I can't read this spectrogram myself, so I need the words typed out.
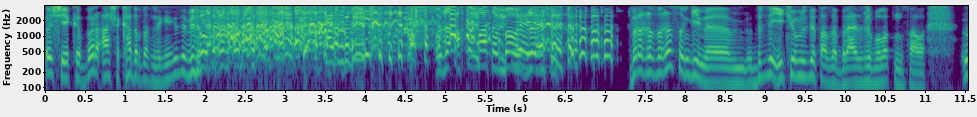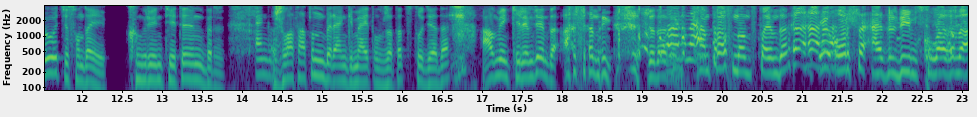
үш екі бір аша кадрдасың деген кезде бүйтіп уже автоматом ба уже. Бір қызығы содан кейін ә, бізде екеумізде таза бір әзіл болатын мысалы өте сондай күңірентетін бір Әңгіме. жылататын бір әңгіме айтылып жатады студияда. Ал мен келемін де енді ашаның жаңағы контрастынан ұстаймын да. И орысша әзілдеймін құлағына.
